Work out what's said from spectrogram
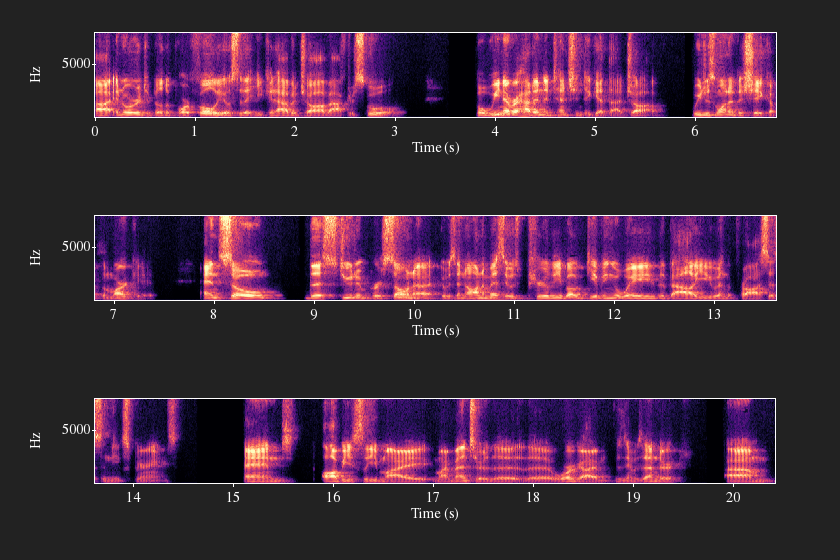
uh, in order to build a portfolio so that he could have a job after school. But we never had an intention to get that job. We just wanted to shake up the market. And so the student persona, it was anonymous. It was purely about giving away the value and the process and the experience. And obviously, my my mentor, the the war guy, his name was Ender. Um,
